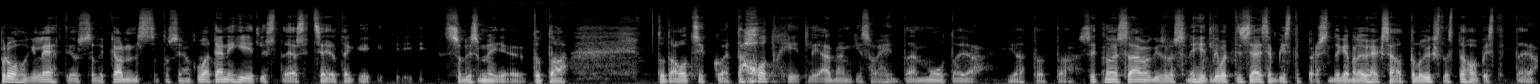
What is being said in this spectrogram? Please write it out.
Prohokin lehti, jossa oli kannessa tosiaan kuva Danny Heatlistä ja sitten se jotenkin, se oli semmoinen tota, tota otsikko, että Hot Heatley MM-kisoihin tai muuta ja, ja tota, sitten noissa MM-kisoissa niin Hitli voitti sisäisen pistepörssin tekemällä 9 ottelu 11 tehopistettä ja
